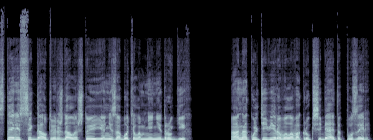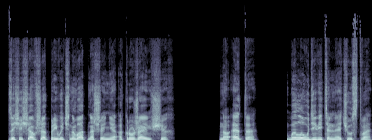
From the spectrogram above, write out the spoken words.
Стерис всегда утверждала, что ее не заботило мнение других. Она культивировала вокруг себя этот пузырь, защищавший от привычного отношения окружающих. Но это было удивительное чувство.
